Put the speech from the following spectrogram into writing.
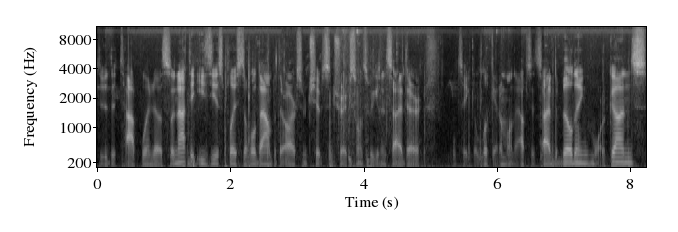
through the top window. So not the easiest place to hold down, but there are some chips and tricks once we get inside there. We'll take a look at them on the opposite side of the building. More guns.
